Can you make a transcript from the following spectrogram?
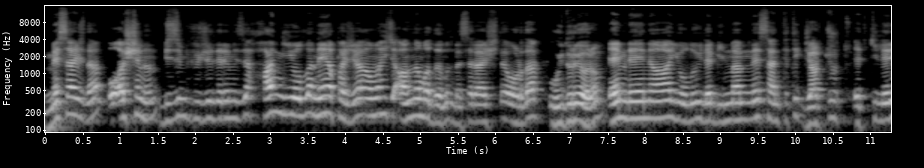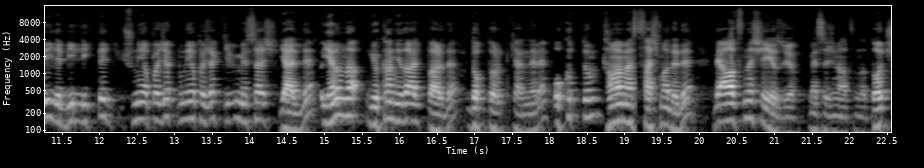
Mesajda o aşının bizim hücrelerimize hangi yolla ne yapacağı ama hiç anlamadığımız mesela işte orada uyduruyorum. mRNA yoluyla bilmem ne sentetik cartcurt etkileriyle birlikte şunu yapacak bunu yapacak gibi mesaj geldi. Yanında Gökhan ya da Alp vardı. Doktor kendileri. Okuttum tamamen saçma dedi. Ve altında şey yazıyor mesajın altında. Dodge,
